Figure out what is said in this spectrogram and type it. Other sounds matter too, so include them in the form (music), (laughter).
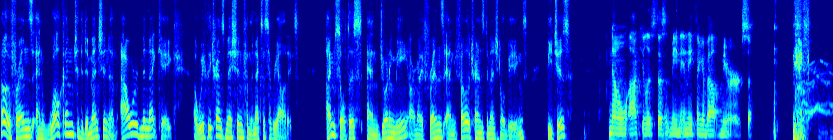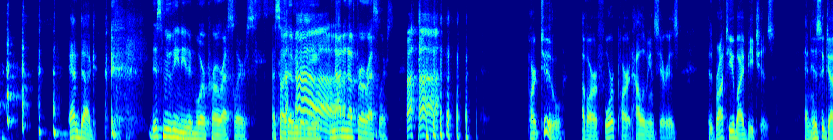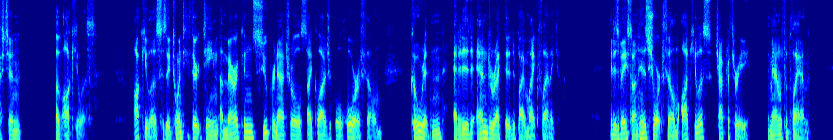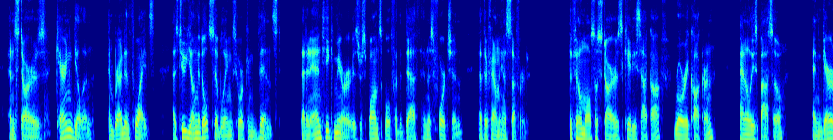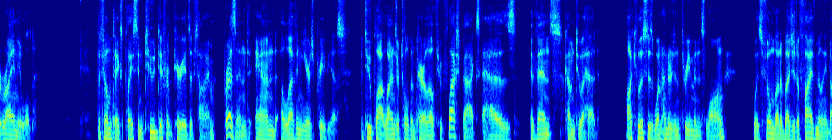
Hello, friends, and welcome to the dimension of Our Midnight Cake, a weekly transmission from the Nexus of Realities. I'm Soltis, and joining me are my friends and fellow transdimensional beings, Beaches. No, Oculus doesn't mean anything about mirrors. (laughs) and Doug. This movie needed more pro wrestlers. I saw WWE, (laughs) not enough pro wrestlers. (laughs) Part two of our four part Halloween series is brought to you by Beaches and his suggestion of Oculus. Oculus is a 2013 American supernatural psychological horror film co written, edited, and directed by Mike Flanagan. It is based on his short film Oculus, Chapter 3, The Man with the Plan, and stars Karen Gillan and Brenton Thwaites as two young adult siblings who are convinced that an antique mirror is responsible for the death and misfortune that their family has suffered. The film also stars Katee Sackhoff, Rory Cochrane, Annalise Basso, and Garrett Ryan Ewald. The film takes place in two different periods of time, present and 11 years previous. The two plot lines are told in parallel through flashbacks as events come to a head. Oculus is 103 minutes long, was filmed on a budget of $5 million,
